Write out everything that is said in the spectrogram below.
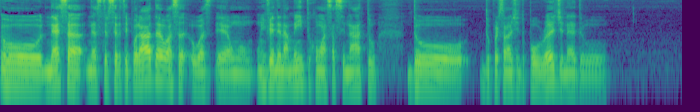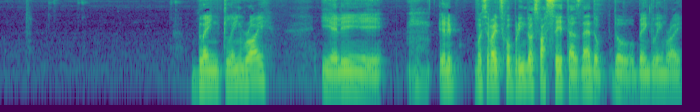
o, nessa, nessa terceira temporada, o, o, é um, um envenenamento com o assassinato do, do personagem do Paul Rudd, né, do Blaine Glenroy, e ele ele você vai descobrindo as facetas, né, do do Ben Glenroy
